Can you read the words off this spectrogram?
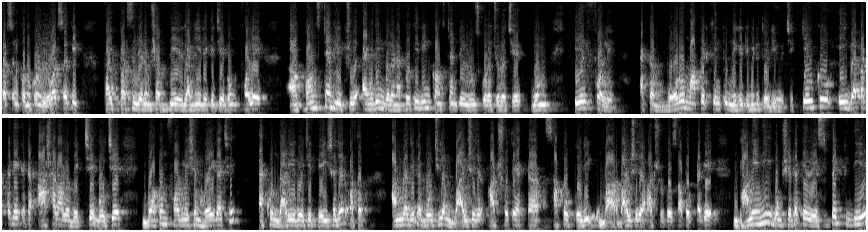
পার্সেন্ট কোনো কোনো লোয়ার সার্কিট ফাইভ পার্সেন্ট এরকম সব দিয়ে লাগিয়ে রেখেছে এবং ফলে কনস্ট্যান্টলি শুধু একদিন বলে না, প্রতিদিন কনস্ট্যান্টলি লুজ করে চলেছে এবং এর ফলে একটা বড় মাপের কিন্তু নেগেটিভিটি তৈরি হয়েছে। কেউ কেউ এই ব্যাপারটাকে একটা আশার আলো দেখছে, বলছে বটম ফরমেশন হয়ে গেছে, এখন দাঁড়িয়ে রয়েছে তেইশ হাজার, অর্থাৎ আমরা যেটা বলছিলাম, বাইশ হাজার আটশোতে একটা সাপোর্ট তৈরি বা বাইশ হাজার আটশো সাপোর্টটাকে ভাঙেনি এবং সেটাকে রেসপেক্ট দিয়ে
